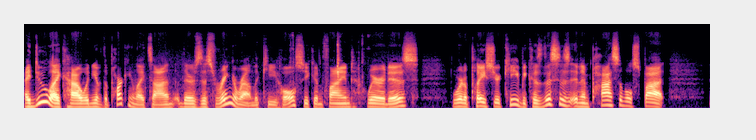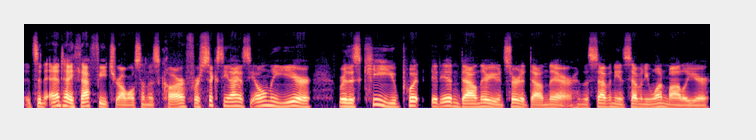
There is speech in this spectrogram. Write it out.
I do like how when you have the parking lights on, there's this ring around the keyhole so you can find where it is, where to place your key because this is an impossible spot it's an anti-theft feature almost on this car. For 69, it's the only year where this key, you put it in down there, you insert it down there. In the 70 and 71 model year,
